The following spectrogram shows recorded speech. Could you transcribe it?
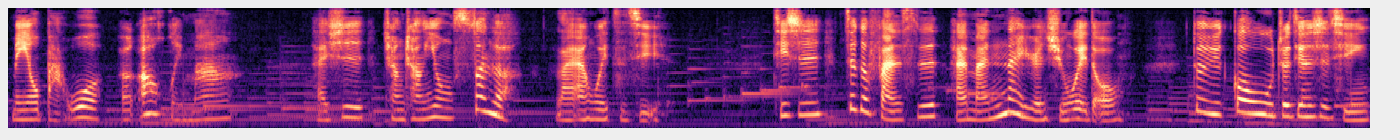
没有把握而懊悔吗？还是常常用“算了”来安慰自己？其实这个反思还蛮耐人寻味的哦。对于购物这件事情，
